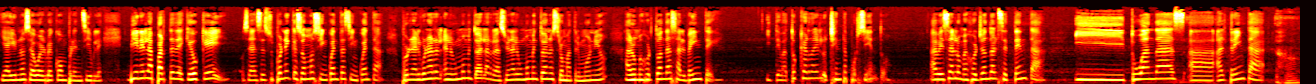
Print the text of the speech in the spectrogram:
Y ahí uno se vuelve comprensible. Viene la parte de que, ok, o sea, se supone que somos 50-50, pero en, alguna, en algún momento de la relación, en algún momento de nuestro matrimonio, a lo mejor tú andas al 20 y te va a tocar dar el 80%. A veces a lo mejor yo ando al 70 y tú andas a- al 30. Ajá.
